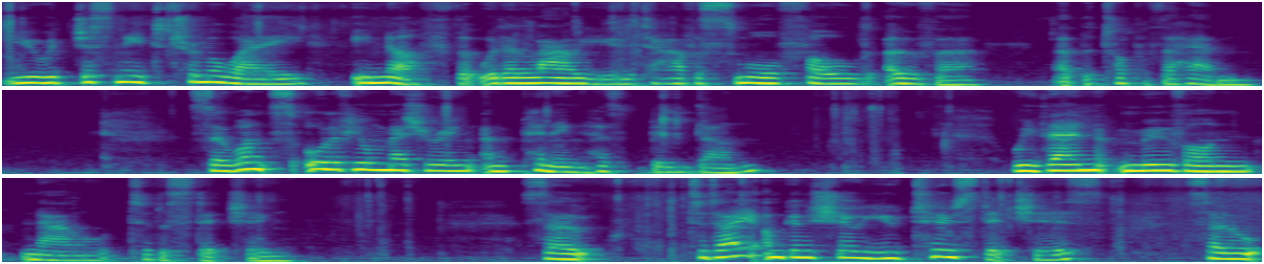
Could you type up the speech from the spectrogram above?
you would just need to trim away enough that would allow you to have a small fold over at the top of the hem. So once all of your measuring and pinning has been done, we then move on now to the stitching. So Today I'm going to show you two stitches. So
